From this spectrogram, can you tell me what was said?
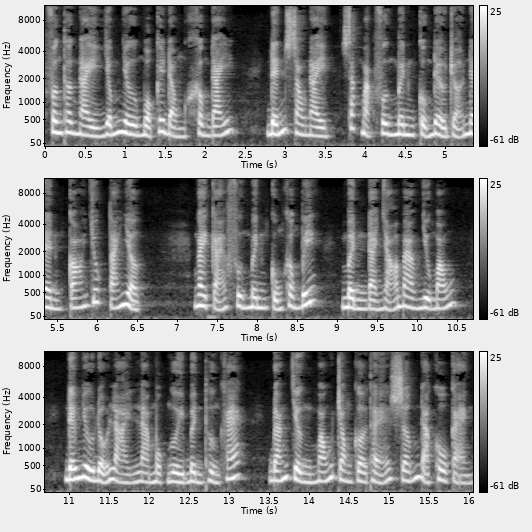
phân thân này giống như một cái động không đáy. Đến sau này, sắc mặt Phương Minh cũng đều trở nên có chút tái nhợt. Ngay cả Phương Minh cũng không biết mình đã nhỏ bao nhiêu máu. Nếu như đổi lại là một người bình thường khác, đoán chừng máu trong cơ thể sớm đã khô cạn.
